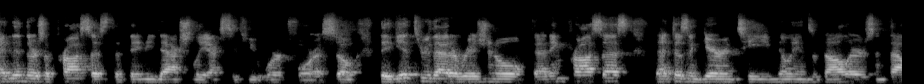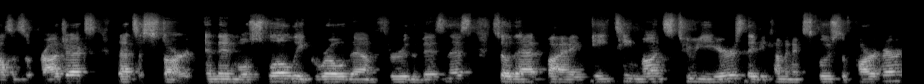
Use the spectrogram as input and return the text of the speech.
and then there's a process that they need to actually execute work for us. So they get through that original vetting process. That doesn't guarantee millions of dollars and thousands of projects. That's a start. And then we'll slowly grow them through the business so that by 18 months, two years, they become an exclusive partner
